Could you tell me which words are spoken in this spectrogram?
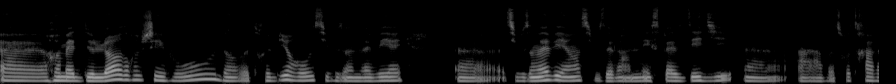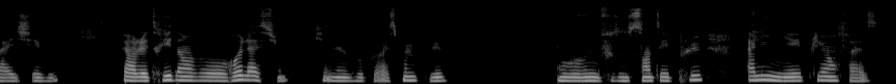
remettre de l'ordre chez vous, dans votre bureau, si vous en avez un, si vous avez un espace dédié à votre travail chez vous. Faire le tri dans vos relations qui ne vous correspondent plus, vous ne vous sentez plus aligné, plus en phase.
